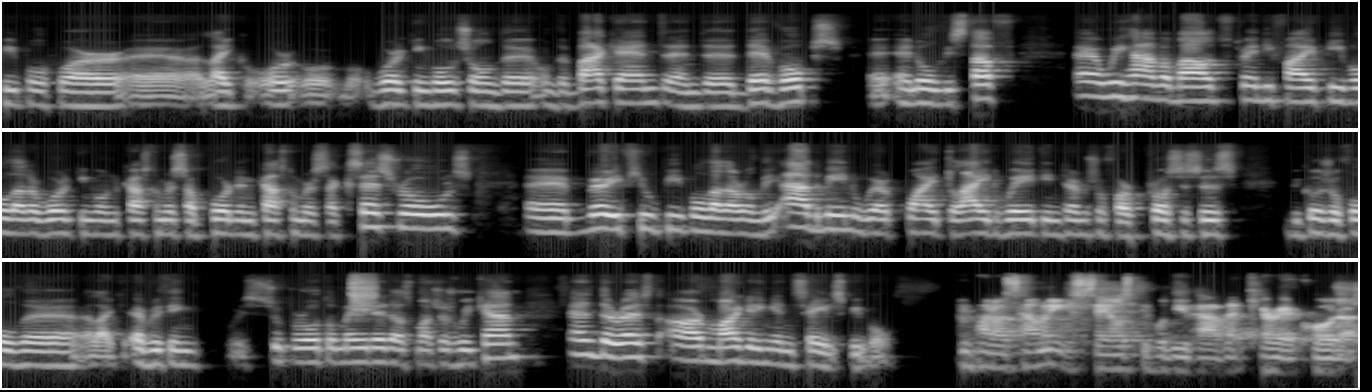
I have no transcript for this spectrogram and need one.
people who are uh, like or, or, working also on the on the back end and uh, DevOps and all this stuff. we have about 25 people that are working on customer support and customer success roles. very few people that are on the admin. We're quite lightweight in terms of our processes because of all the like everything is super automated as much as we can and the rest are marketing and sales people and panos how many salespeople do you have that carry a quota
